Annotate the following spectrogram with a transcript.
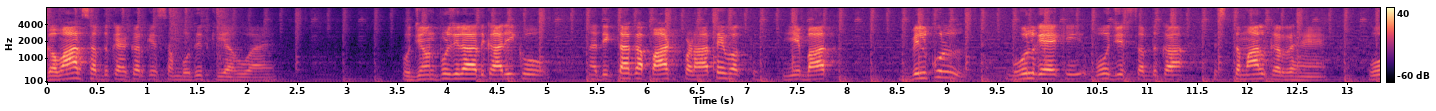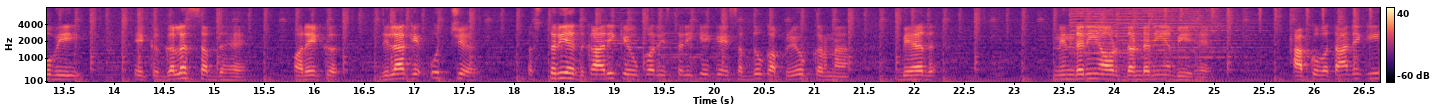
गवार शब्द कहकर के संबोधित किया हुआ है। वो जौनपुर ज़िला अधिकारी को नैतिकता का पाठ पढ़ाते वक्त ये बात बिल्कुल भूल गए कि वो जिस शब्द का इस्तेमाल कर रहे हैं, वो भी एक गलत शब्द है और एक ज़िला के उच्च स्तरीय अधिकारी के ऊपर इस तरीके के शब्दों का प्रयोग करना बेहद निंदनीय और दंडनीय भी है। आपको बता दें कि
